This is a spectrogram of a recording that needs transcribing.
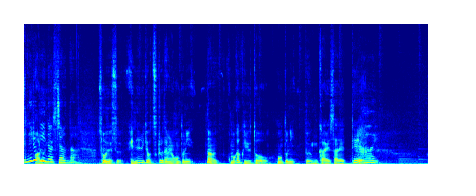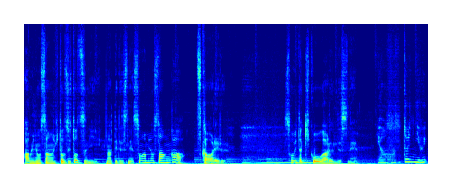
エネルギーになっちゃうんだ。そうです。エネルギーを作るための本当に、まあ、細かく言うと本当に分解されて、はい。アミノ酸一つ一つになってですねそのアミノ酸が使われる。そういった機構があるんですねいや本当に人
